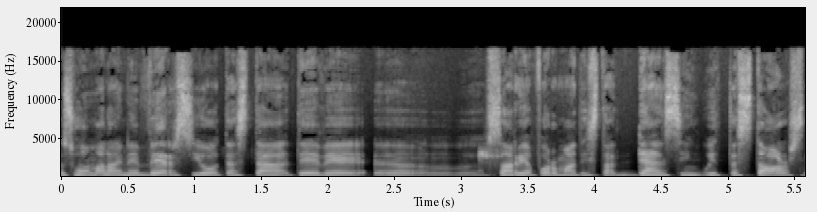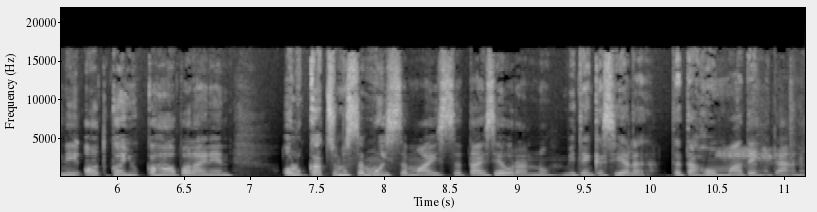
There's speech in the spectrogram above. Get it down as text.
suomalainen versio tästä TV-sarjaformaatista Dancing with the Stars. Niin ootko Jukka Haapalainen ollut katsomassa muissa maissa tai seurannut, miten siellä tätä hommaa tehdään?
